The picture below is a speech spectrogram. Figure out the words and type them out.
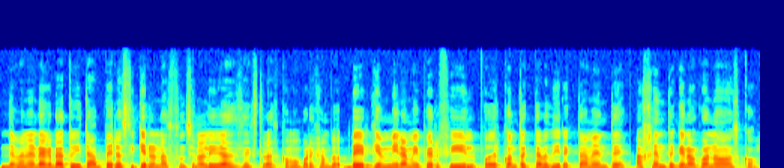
de manera gratuita, pero si quiero unas funcionalidades extras, como por ejemplo ver quién mira mi perfil, poder contactar directamente a gente que no conozco,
